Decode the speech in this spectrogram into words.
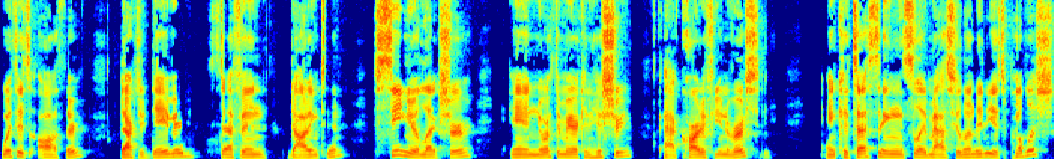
with its author, Dr. David Stephen Doddington, senior lecturer in North American history at Cardiff University. And Contesting Slave Masculinity is published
